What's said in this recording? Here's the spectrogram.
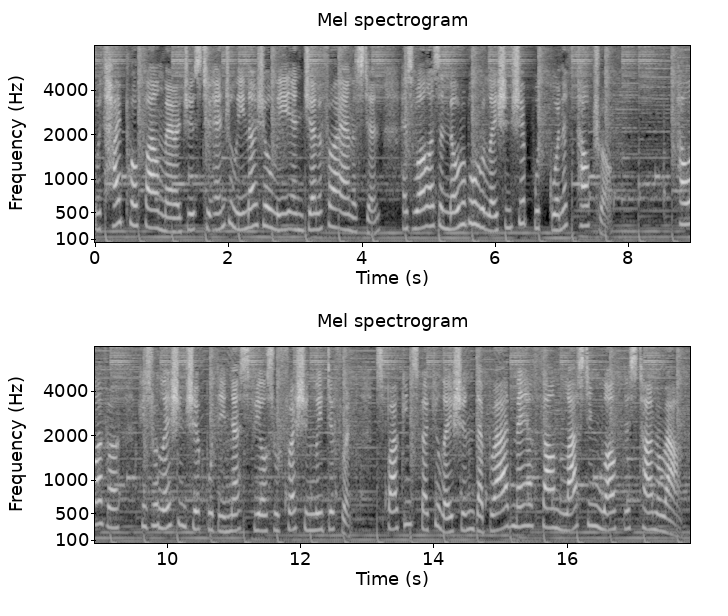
with high-profile marriages to Angelina Jolie and Jennifer Aniston, as well as a notable relationship with Gwyneth Paltrow. However, his relationship with Ines feels refreshingly different, sparking speculation that Brad may have found lasting love this time around.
